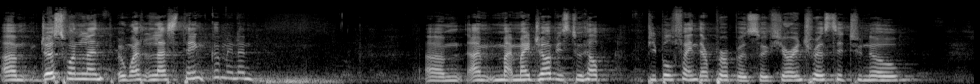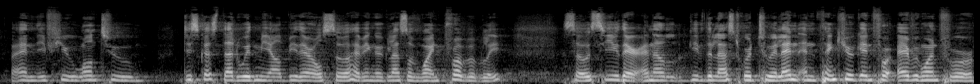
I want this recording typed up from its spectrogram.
Um, just one, one, last thing. Come in. Um, my, my job is to help people find their purpose. So if you're interested to know and if you want to discuss that with me. I'll be there also having a glass of wine, probably. So see you there. And I'll give the last word to Hélène. And thank you again for everyone for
